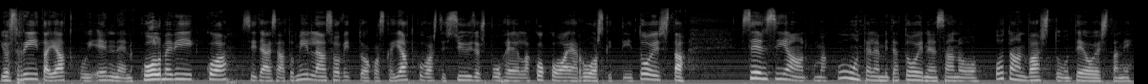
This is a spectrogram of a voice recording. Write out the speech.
jos riita jatkui ennen kolme viikkoa, sitä ei saatu millään sovittua, koska jatkuvasti syytöspuheella koko ajan ruoskittiin toista. Sen sijaan, kun mä kuuntelen, mitä toinen sanoo, otan vastuun teoistani,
